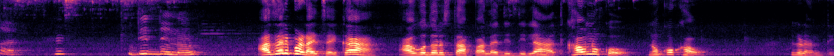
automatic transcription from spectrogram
दीदी ना. आजारी पडायचंय का? अगोदरच ताप आला दीदीला. ते खाऊ नको. नको खाऊ. इकडं आणते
